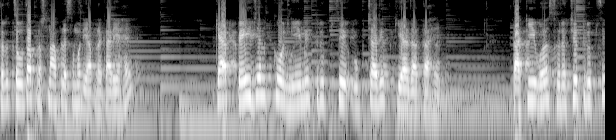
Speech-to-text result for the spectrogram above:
तर चौथा प्रश्न आपल्यासमोर या प्रकारे आहे. क्या पेयजल को नियमित रूप से उपचारित किया जाता है ताकि वह सुरक्षित रूप से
